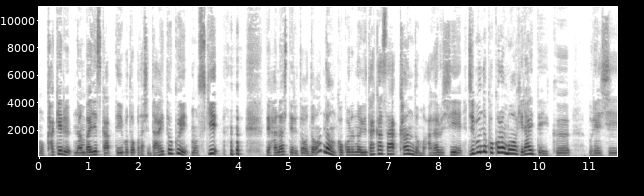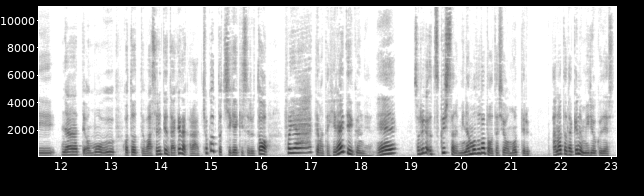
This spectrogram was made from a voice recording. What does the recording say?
もうかける何倍ですかっていうこと、私大得意、もう好き。で話してると、どんどん心の豊かさ、感度も上がるし、自分の心も開いていく。嬉しいなって思うことって忘れてるだけだからちょこっと刺激するとふやーってまた開いていくんだよね。それが美しさの源だと私は思ってる。あなただけの魅力です。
